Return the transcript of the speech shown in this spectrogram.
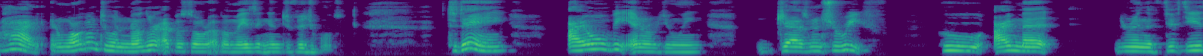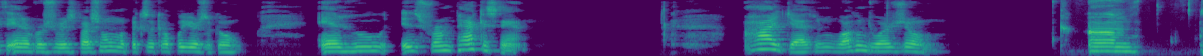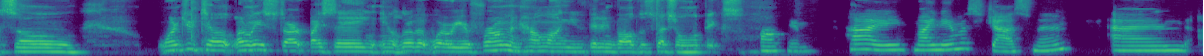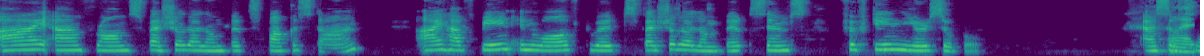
Hi, and welcome to another episode of Amazing Individuals. Today, I will be interviewing Jasmine Sharif, who I met during the 50th anniversary Special Olympics a couple years ago, and who is from Pakistan. Hi, Jasmine. Welcome to our show. Um, so why don't you tell? Why don't you start by saying you know a little bit where you're from and how long you've been involved with Special Olympics? Okay. Hi, my name is Jasmine, and I am from Special Olympics Pakistan. I have been involved with Special Olympics since 15 years ago. As a Right.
